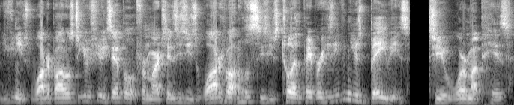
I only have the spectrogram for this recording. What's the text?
you can use water bottles. To give a few examples from Martins, he's used water bottles, he's used toilet paper, he's even used babies to warm up his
